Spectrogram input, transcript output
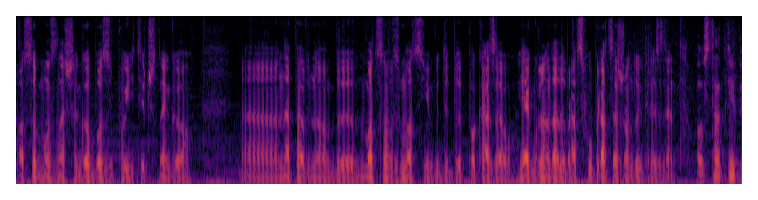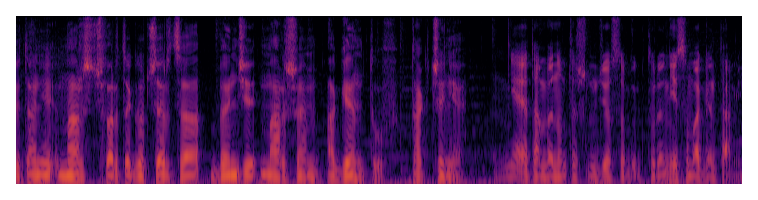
osobą z naszego obozu politycznego, na pewno by mocno wzmocnił, gdyby pokazał, jak wygląda dobra współpraca rządu i prezydenta. Ostatnie pytanie. Marsz 4 czerwca będzie marszem agentów, tak czy nie? Nie, tam będą też ludzie, osoby, które nie są agentami.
